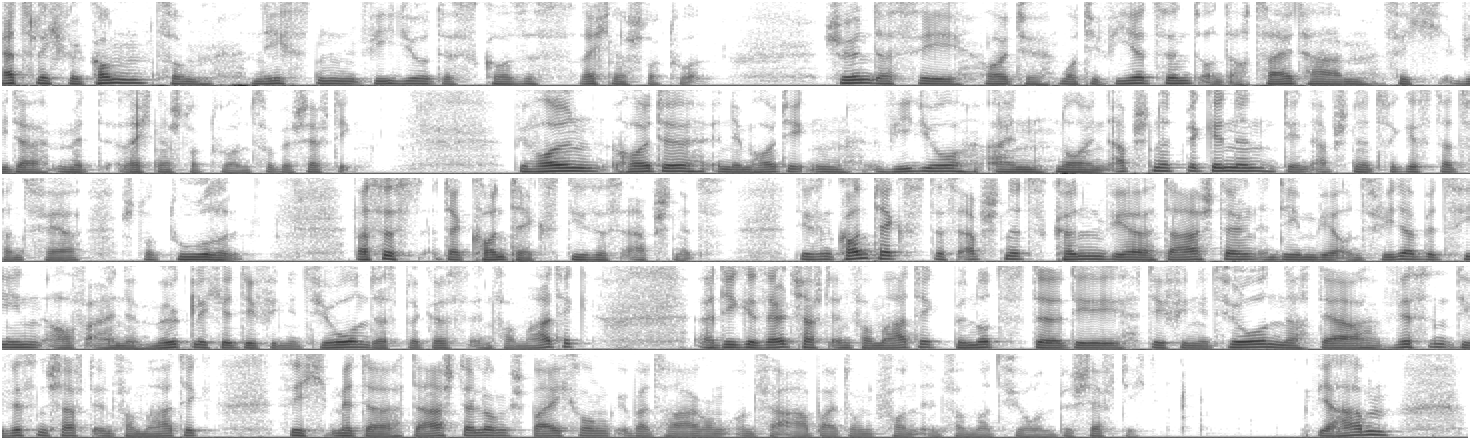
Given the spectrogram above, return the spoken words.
Herzlich willkommen zum nächsten Video des Kurses Rechnerstrukturen. Schön, dass Sie heute motiviert sind und auch Zeit haben, sich wieder mit Rechnerstrukturen zu beschäftigen. Wir wollen heute in dem heutigen Video einen neuen Abschnitt beginnen, den Abschnitt Registertransfer Strukturen. Was ist der Kontext dieses Abschnitts? Diesen Kontext des Abschnitts können wir darstellen, indem wir uns wieder beziehen auf eine mögliche Definition des Begriffs Informatik. Äh, die Gesellschaft Informatik benutzte die Definition, nach der Wissen, die Wissenschaft Informatik sich mit der Darstellung, Speicherung, Übertragung und Verarbeitung von Informationen beschäftigt. Wir haben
